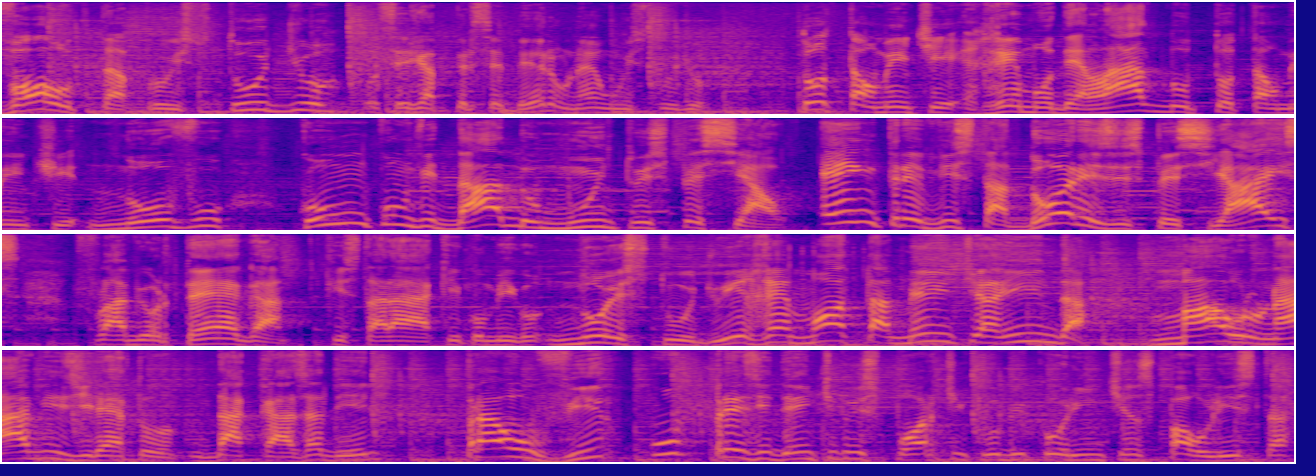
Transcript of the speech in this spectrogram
volta para o estúdio. Vocês já perceberam, né? Um estúdio totalmente remodelado, totalmente novo com um convidado muito especial. Entrevistadores especiais, Flávio Ortega, que estará aqui comigo no estúdio, e remotamente ainda, Mauro Naves, direto da casa dele, para ouvir o presidente do Esporte Clube Corinthians Paulista,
